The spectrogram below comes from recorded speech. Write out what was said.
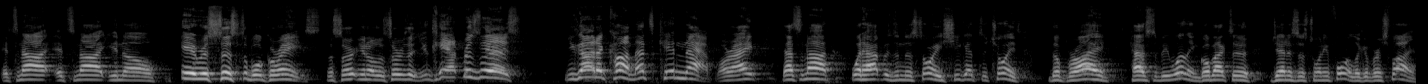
It's not, it's not, you know, irresistible grace. The, you know, the service says, you can't resist. You got to come. That's kidnap, all right? That's not what happens in the story. She gets a choice. the bride has to be willing. Go back to Genesis 24. Look at verse 5.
